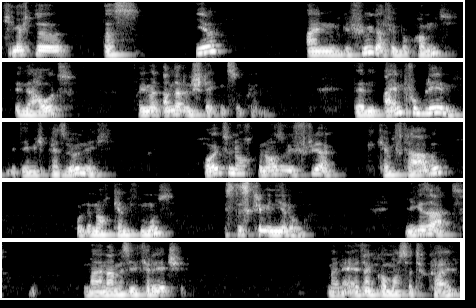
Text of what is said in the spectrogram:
Ich möchte, dass ihr ein Gefühl dafür bekommt, in der Haut von jemand anderen stecken zu können. Denn ein Problem, mit dem ich persönlich heute noch genauso wie früher gekämpft habe und immer noch kämpfen muss, ist Diskriminierung. Wie gesagt, mein Name ist Ilker Eci. Meine Eltern kommen aus der Türkei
